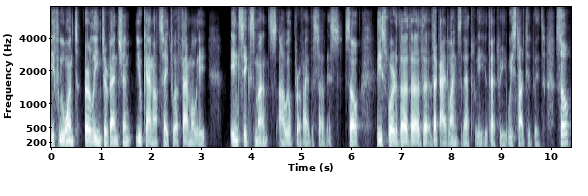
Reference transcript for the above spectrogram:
if we want early intervention, you cannot say to a family, in six months, I will provide the service. So these were the, the, the, the guidelines that we that we, we started with. So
